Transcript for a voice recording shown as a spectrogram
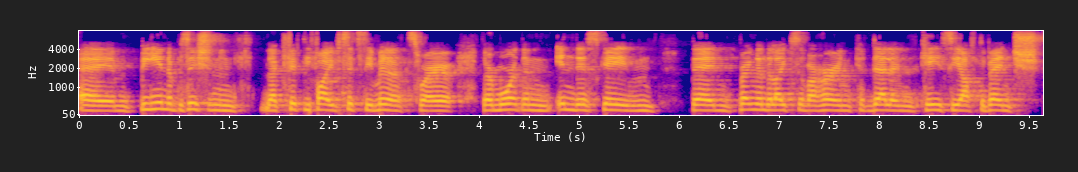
um, be in a position like 55, 60 minutes where they're more than in this game, then bringing the likes of Ahern, and Casey off the bench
